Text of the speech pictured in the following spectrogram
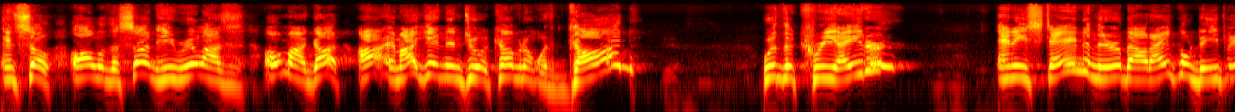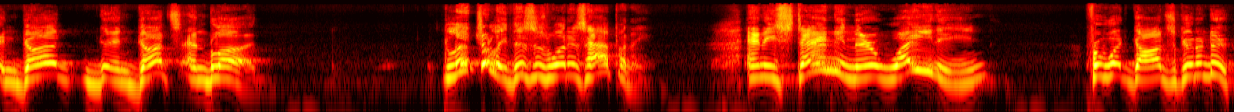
And so all of a sudden he realizes, oh my God, I, am I getting into a covenant with God? With the Creator? And he's standing there about ankle deep in, gut, in guts and blood. Literally, this is what is happening. And he's standing there waiting for what God's going to do.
